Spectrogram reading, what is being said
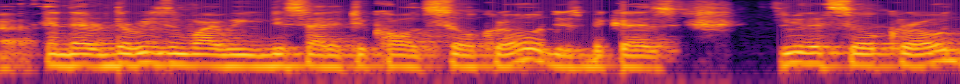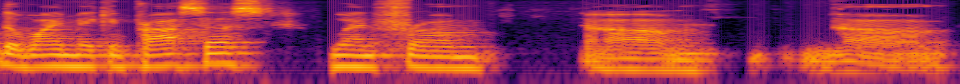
uh, and the, the reason why we decided to call it Silk Road is because through the Silk Road, the winemaking process went from um, um,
